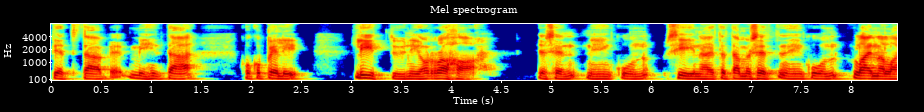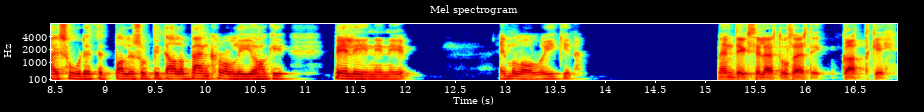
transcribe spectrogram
tietty tämä, mihin tämä koko peli liittyy, niin on rahaa. Ja sen niin kuin siinä, että tämmöiset niin kuin lainalaisuudet, että paljon sulla pitää olla bankrolli johonkin peliin, niin, niin ei mulla ollut ikinä. Mentiinkö sillä useasti katki?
